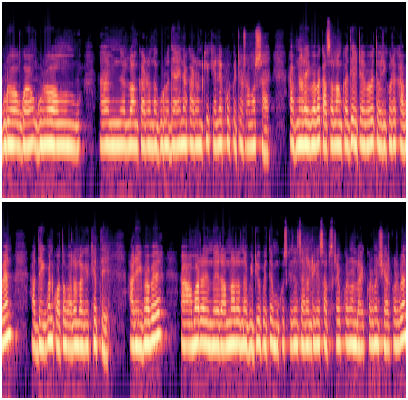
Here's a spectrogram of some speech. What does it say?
গুঁড়ো গুঁড়ো লঙ্কার গুঁড়ো দেয় না কারণ কি খেলে খুব পেটের সমস্যা হয়। আপনারা এইভাবে কাঁচা লঙ্কা দিয়ে এটা এইভাবে তৈরি করে খাবেন আর দেখবেন কত ভালো লাগে খেতে। আর এইভাবে আমার রান্না রান্না ভিডিও পেতে মুখোশ কিচেন চ্যানেলটিকে সাবস্ক্রাইব করবেন, লাইক করবেন, শেয়ার করবেন।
